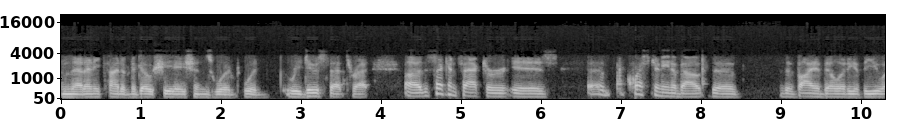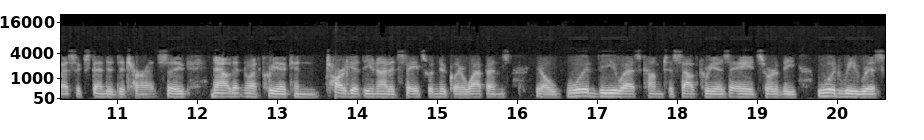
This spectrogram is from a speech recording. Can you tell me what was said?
that any kind of negotiations would would reduce that threat. Uh, the second factor is uh, questioning about the the viability of the U.S. extended deterrence. So now that North Korea can target the United States with nuclear weapons, you know, would the U.S. come to South Korea's aid? Sort of the would we risk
